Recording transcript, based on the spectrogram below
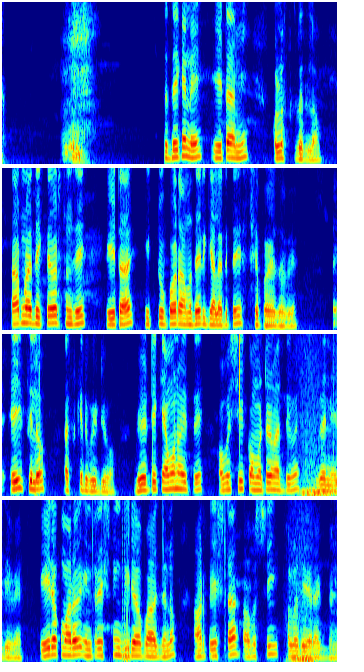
তো দেখে নেই এটা আমি ক্লোজ করে দিলাম। তা আপনারা দেখতে পাচ্ছেন যে এটা একটু পর আমাদের গ্যালারিতে সেভ হয়ে যাবে। তো এই ছিল আজকের ভিডিও ভিডিওটি কেমন হয়েছে অবশ্যই কমেন্টের মাধ্যমে জানিয়ে দেবেন। এইরকম আরও ইন্টারেস্টিং ভিডিও পাওয়ার জন্য আমার পেজটা অবশ্যই ফলো দিয়ে রাখবেন।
